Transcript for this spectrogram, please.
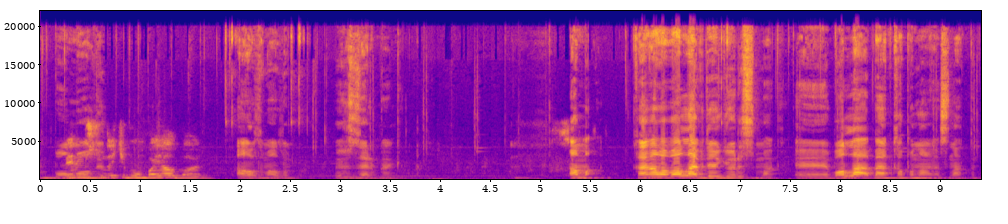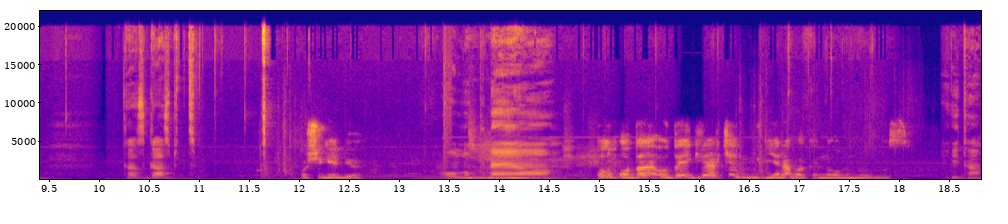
Bomba Benim oluyor. üstümdeki bombayı al bari. Aldım aldım. Özür dilerim kanka. Ama Kanka ama vallahi videoyu görürsün bak. Ee, vallahi ben kapının arkasına attım. Gaz gaz bitti. Hoşu geliyor. Oğlum bu ne ya? Oğlum oda, odaya girerken yere bak ne olur ne olmaz. İyi tamam.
